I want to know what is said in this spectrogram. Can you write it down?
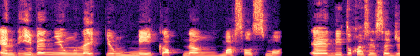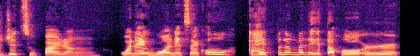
And even yung, like, yung makeup ng muscles mo. Eh, dito kasi sa jiu-jitsu, parang when I won, it's like, oh, kahit pala maliit ako or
